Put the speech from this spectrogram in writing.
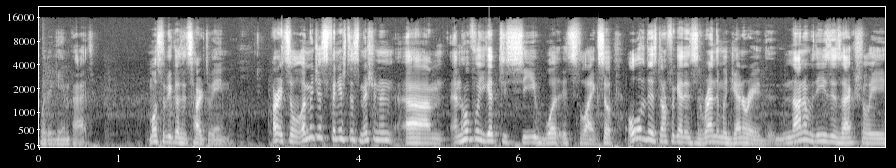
with a gamepad, mostly because it's hard to aim. Alright, so let me just finish this mission and, um, and hopefully you get to see what it's like. So all of this, don't forget, is randomly generated. None of these is actually...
